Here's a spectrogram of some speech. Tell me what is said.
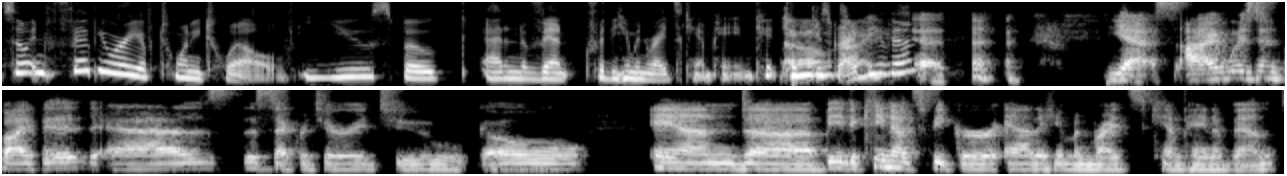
So, in February of 2012, you spoke at an event for the Human Rights Campaign. Can, can you Oh, describe the event? yes, I was invited as the secretary to go and uh, be the keynote speaker at a human rights campaign event.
